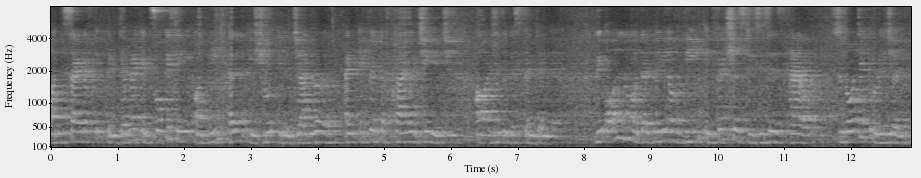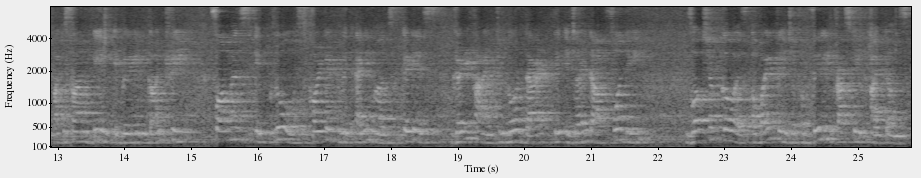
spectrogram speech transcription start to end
on the side of the pandemic and focusing on the health issue in general and impact of climate change uh, due to this pandemic. We all know that many of the infectious diseases have zoonotic origin, Pakistan being a breeding country, farmers in close contact with animals, it is gratifying to note that the agenda for the workshop covers a wide range of very interesting items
